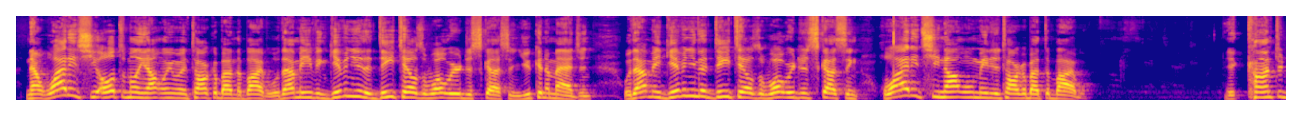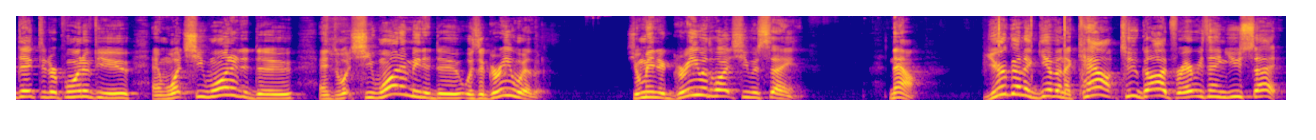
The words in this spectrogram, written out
Now, why did she ultimately not want me to talk about in the Bible? Without me even giving you the details of what we were discussing, you can imagine, without me giving you the details of what we we're discussing, why did she not want me to talk about the Bible? It contradicted her point of view, and what she wanted to do, and what she wanted me to do was agree with her. She wanted me to agree with what she was saying. Now, you're going to give an account to God for everything you say.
